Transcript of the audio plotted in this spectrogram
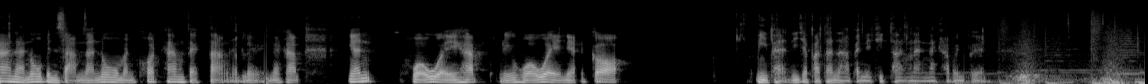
5 นาโนเป็น 3 นาโนมันค่อนข้างแตกต่างกันเลยนะครับงั้นหัวเว่ยครับ หรือหัวเว่ยเนี่ยก็มีแผนที่จะพัฒนาไปในทิศทางนั้นนะครับเพื่อนๆ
